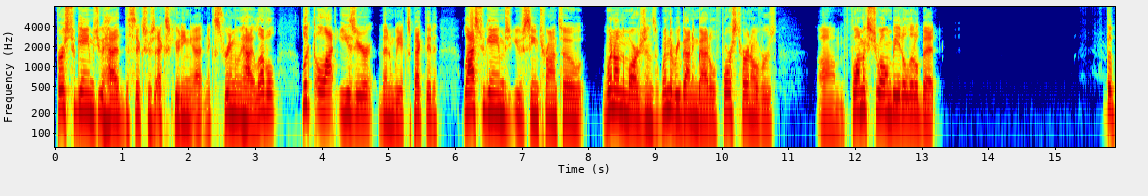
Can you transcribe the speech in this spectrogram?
First two games, you had the Sixers executing at an extremely high level, looked a lot easier than we expected. Last two games, you've seen Toronto win on the margins, win the rebounding battle, force turnovers, um, flummox Joel Embiid a little bit. The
